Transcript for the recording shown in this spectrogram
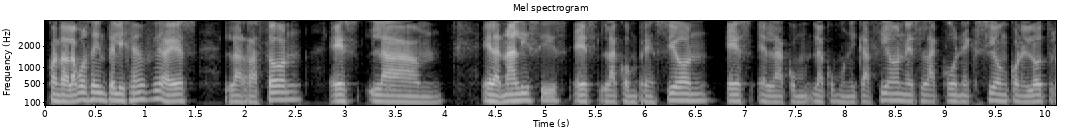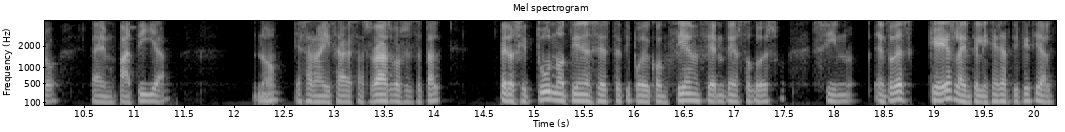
cuando hablamos de inteligencia, es la razón, es la, el análisis, es la comprensión, es la, comunicación, es la conexión con el otro, la empatía, ¿no? Es analizar estos rasgos, este tal. Pero si tú no tienes este tipo de conciencia, no tienes todo eso, entonces, ¿qué es la inteligencia artificial?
